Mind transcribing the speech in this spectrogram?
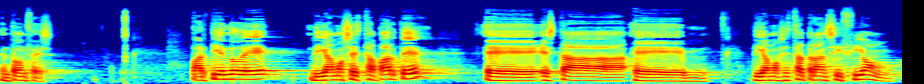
Entonces, partiendo de, digamos, esta parte, eh, esta, eh, digamos, esta transición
